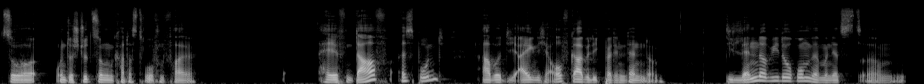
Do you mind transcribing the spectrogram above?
zur Unterstützung im Katastrophenfall helfen darf als Bund, aber die eigentliche Aufgabe liegt bei den Ländern. Die Länder wiederum, wenn man jetzt, ähm,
